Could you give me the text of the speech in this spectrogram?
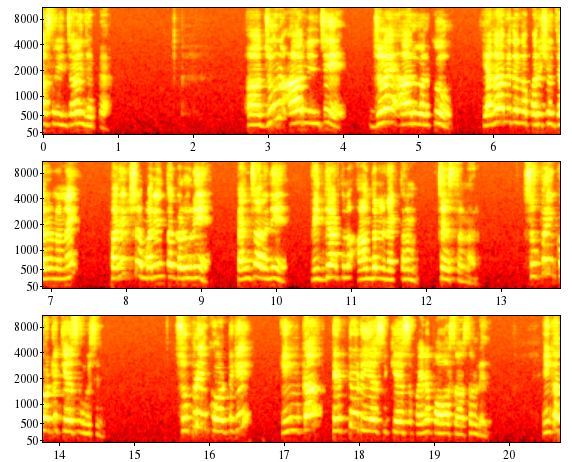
ఆశ్రయించాలని చెప్పారు. జూన్ ఆరు నుంచి జూలై ఆరు వరకు యథావిధంగా పరీక్షలు జరగనున్నాయి. పరీక్ష మరింత గడువుని పెంచాలని విద్యార్థులు ఆందోళన వ్యక్తం చేస్తున్నారు. సుప్రీంకోర్టులో కేసు ముగిసింది. సుప్రీంకోర్టుకి ఇంకా టెట్టు డిఎస్సి కేసు పైన పోవాల్సిన అవసరం లేదు. ఇంకా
